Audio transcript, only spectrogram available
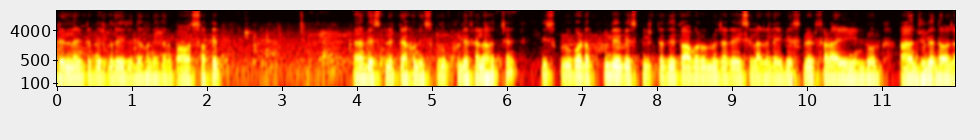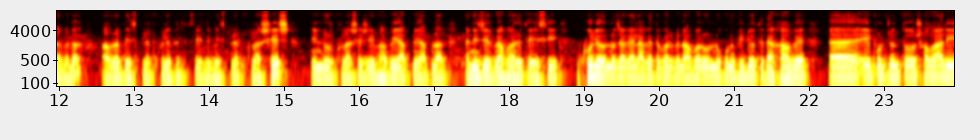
ড্রেন লাইনটা বের করে এই যে দেখুন, এখানে পাওয়ার সকেট বেস প্লেটটা এখন স্ক্রু খুলে ফেলা হচ্ছে। স্ক্রু কটা খুলে বেস প্লেটটা যেহেতু আবার অন্য জায়গায় এসে লাগালে এই বেস প্লেট ছাড়া এই ইনডোর ঝুলে দেওয়া যাবে না। আমরা বেস প্লেট খুলে ফেলতেছি, এই যে বেস প্লেট খোলা শেষ ইনডোর খোলা শেষ, এইভাবেই আপনি আপনার নিজের ব্যবহৃত এসি খুলে অন্য জায়গায় লাগাতে পারবেন। আবার অন্য কোনো ভিডিওতে দেখা হবে। এই পর্যন্ত সবারই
